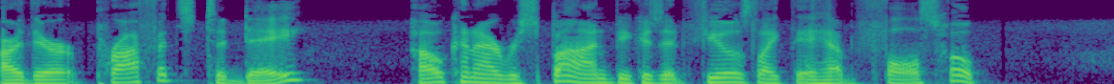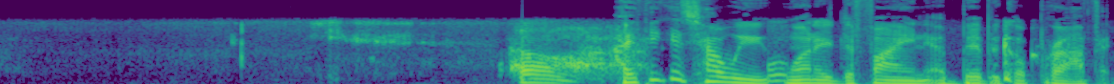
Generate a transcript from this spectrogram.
Are there prophets today? How can I respond? Because it feels like they have false hope. Oh, I think it's how we oh. want to define a biblical prophet.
